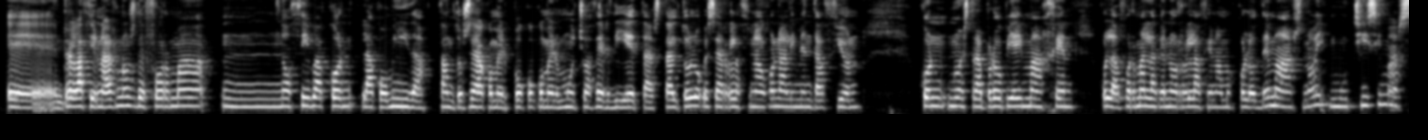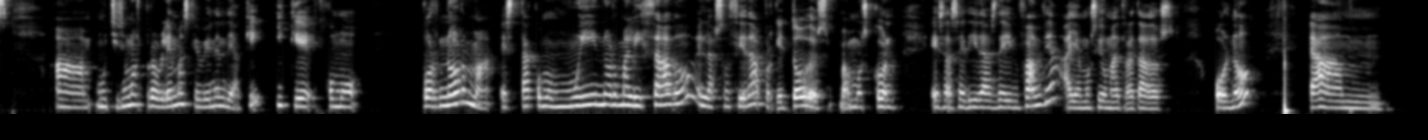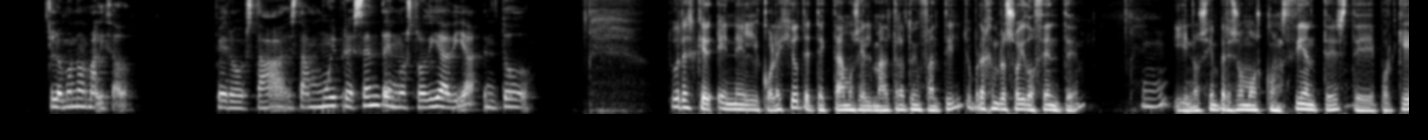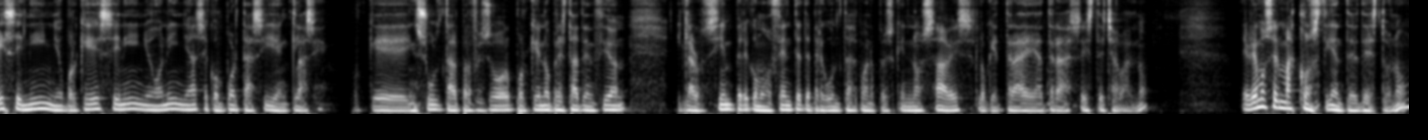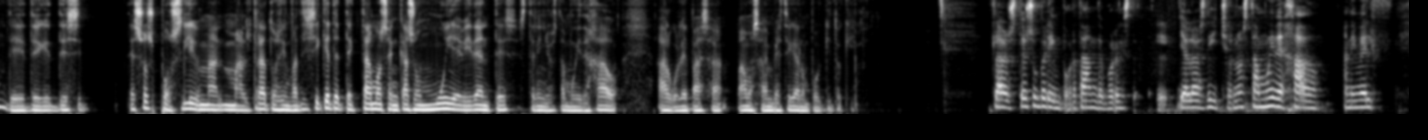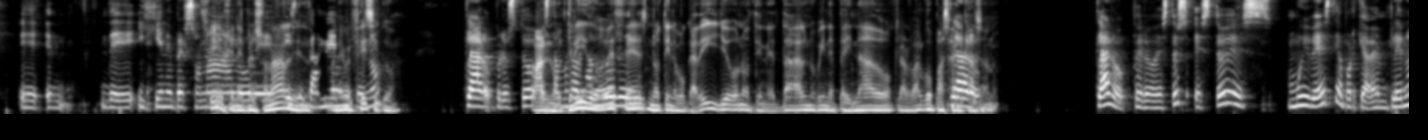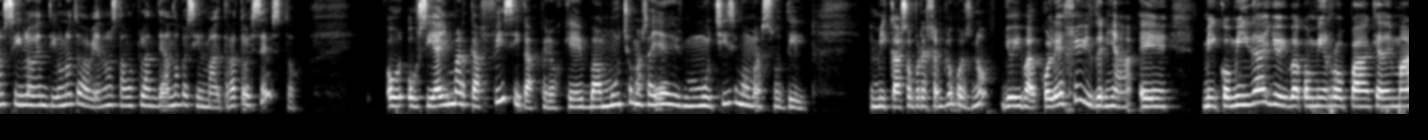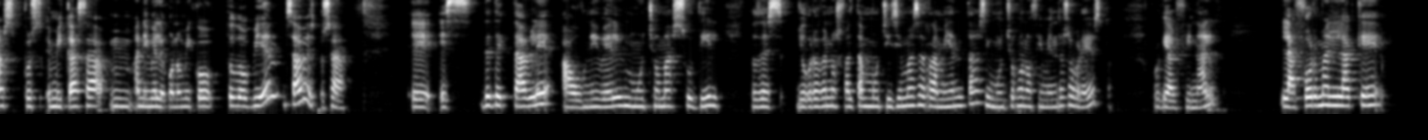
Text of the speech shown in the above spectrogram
eh, relacionarnos de forma mm, nociva con la comida, tanto sea comer poco, comer mucho, hacer dietas, tal, todo lo que sea relacionado con la alimentación, con nuestra propia imagen, con la forma en la que nos relacionamos con los demás, ¿no? Hay muchísimas, ah, muchísimos problemas que vienen de aquí y que como por norma está como muy normalizado en la sociedad, porque todos vamos con esas heridas de infancia, hayamos sido maltratados o no, lo hemos normalizado. Pero está, está muy presente en nuestro día a día, en todo. ¿Tú eres que en el colegio detectamos el maltrato infantil? Yo, por ejemplo, soy docente y no siempre somos conscientes de por qué ese niño, por qué ese niño o niña se comporta así en clase. ¿Por qué insulta al profesor? ¿Por qué no presta atención? Y claro, siempre como docente te preguntas, bueno, pero es que no sabes lo que trae atrás este chaval, ¿no? Deberíamos ser más conscientes de esto, ¿no? De, de, de, esos posibles maltratos infantiles sí que detectamos en casos muy evidentes, este niño está muy dejado, algo le pasa, vamos a investigar un poquito aquí. Claro, esto es súper importante porque ya lo has dicho, ¿no? Está muy dejado a nivel eh, de higiene personal. Sí, higiene personal, a nivel físico. Claro, pero esto. Mal nutrido a veces, no tiene bocadillo, no tiene tal, no viene peinado. Claro, algo pasa en casa, ¿no? Claro, pero esto es, esto es muy bestia, porque en pleno siglo XXI todavía nos estamos planteando que si el maltrato es esto. O, o si hay marcas físicas, pero es que va mucho más allá y es muchísimo más sutil. En mi caso, por ejemplo, pues no. Yo iba al colegio, yo tenía eh, mi comida, yo iba con mi ropa, que además, pues en mi casa, mm, a nivel económico, todo bien, ¿sabes? O sea, eh, es detectable a un nivel mucho más sutil. Entonces, yo creo que nos faltan muchísimas herramientas y mucho conocimiento sobre esto, porque al final la forma en la que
